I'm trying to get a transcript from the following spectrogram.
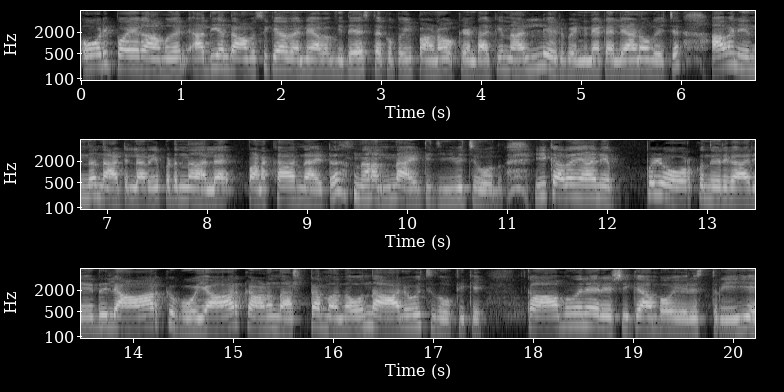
ഓടിപ്പോയ കാമുകൻ അധികം താമസിക്കാതെ തന്നെ അവൻ വിദേശത്തൊക്കെ പോയി പണമൊക്കെ ഉണ്ടാക്കി നല്ലൊരു പെണ്ണിനെ കല്യാണവും കഴിച്ച് അവൻ ഇന്ന് നാട്ടിൽ അറിയപ്പെടുന്ന നല്ല പണക്കാരനായിട്ട് നന്നായിട്ട് ജീവിച്ചു പോകുന്നു ഈ കഥ ഞാൻ എപ്പോഴും ഓർക്കുന്ന ഒരു കാര്യം ഇതിൽ ആർക്ക് പോയി ആർക്കാണ് നഷ്ടം വന്നത്? ഒന്ന് ആലോചിച്ച് നോക്കിക്കേ. കാമുവിനെ രക്ഷിക്കാൻ പോയ ഒരു സ്ത്രീയെ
